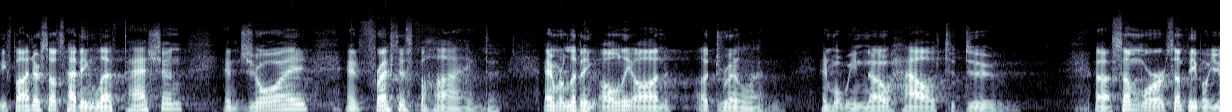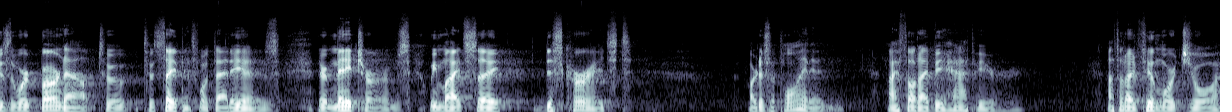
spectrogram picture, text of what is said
we find ourselves having left passion and joy and freshness behind. And we're living only on adrenaline and what we know how to do. Uh, some, word, some people use the word burnout to, to say that's what that is. There are many terms. We might say discouraged or disappointed. I thought I'd be happier. I thought I'd feel more joy.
